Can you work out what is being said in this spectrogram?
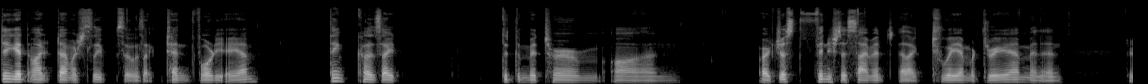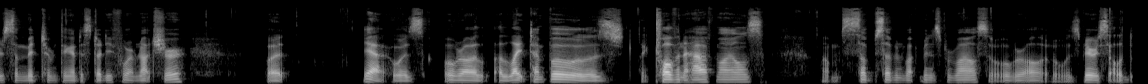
Didn't get that much sleep, so it was like 10:40 a.m. I think because I did the midterm on or just finished the assignment at like 2 a.m. or 3 a.m. and then there's some midterm thing I had to study for. I'm not sure, but yeah, it was overall a light tempo. It was like 12 and a half miles, um, sub seven minutes per mile. So overall, it was very solid.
